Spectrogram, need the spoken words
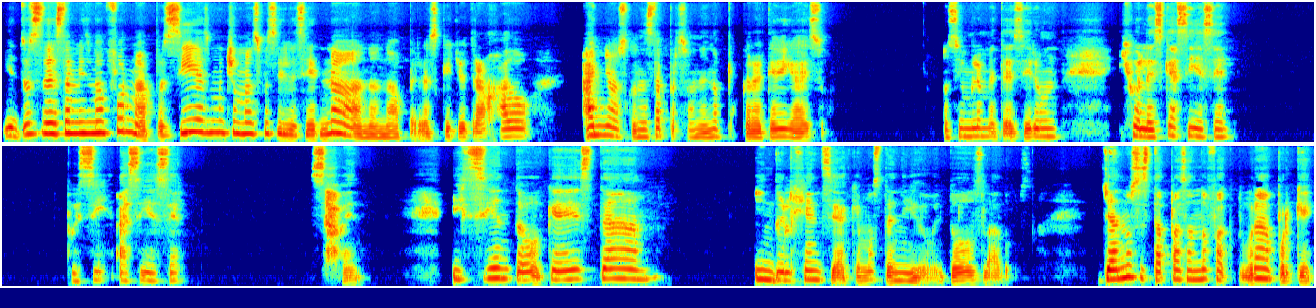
Y entonces de esta misma forma, pues sí es mucho más fácil decir, no, no, no, pero es que yo he trabajado años con esta persona y no puedo creer que diga eso. O simplemente decir un, híjole, es que así es él. Pues sí, así es él. ¿Saben? Y siento que esta indulgencia que hemos tenido en todos lados ya nos está pasando factura porque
